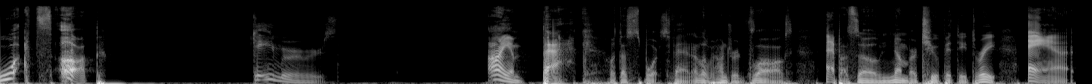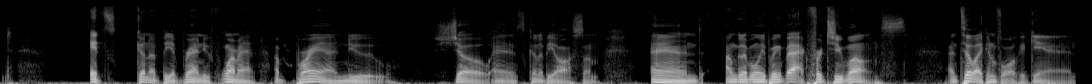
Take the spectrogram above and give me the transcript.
What's up, gamers? I am back with the Sports Fan 1100 Vlogs, episode number 253, and it's gonna be a brand new format, a brand new show, and it's gonna be awesome. And I'm gonna only bring it back for two months until I can vlog again.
